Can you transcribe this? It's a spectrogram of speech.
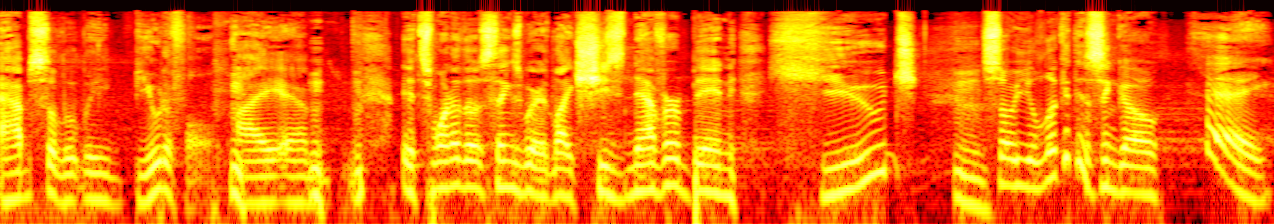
absolutely beautiful. I am. It's one of those things where like she's never been huge, Hmm. so you look at this and go, "Hey,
